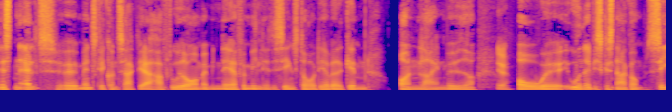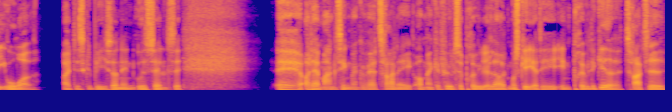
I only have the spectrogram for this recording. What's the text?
Næsten alt øh, menneskelig kontakt, jeg har haft udover med min nære familie det seneste år, det har været gennem online-møder. Ja. Og øh, uden at vi skal snakke om C-ordet, og at det skal blive sådan en udsendelse, øh, og der er mange ting, man kan være træt af, og man kan føle sig privilegeret, eller at måske er det en privilegeret træthed.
